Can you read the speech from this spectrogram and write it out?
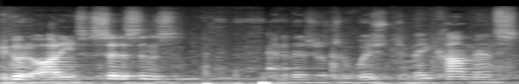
We go to audience of citizens. Individuals who wish to make comments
